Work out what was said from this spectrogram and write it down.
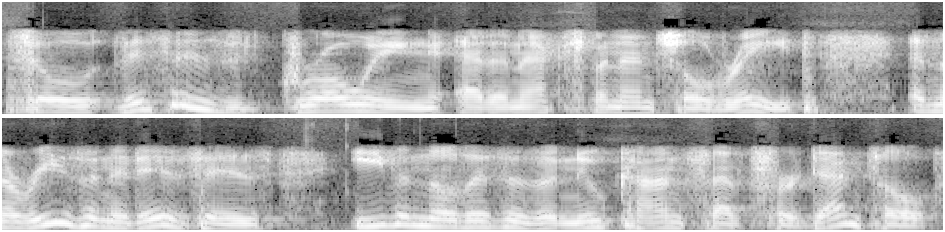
So this is growing at an exponential rate. And the reason it is, is even though this is a new concept for dental,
